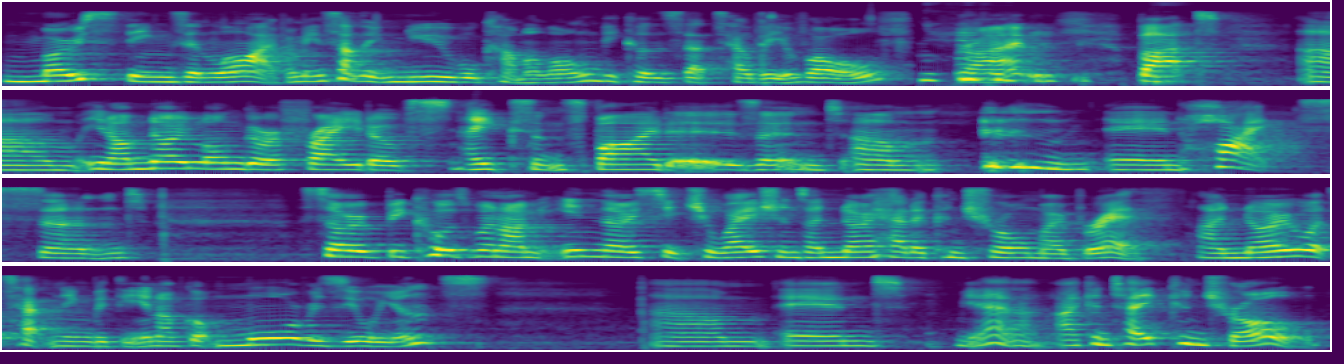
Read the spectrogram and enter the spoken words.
most things in life. I mean, something new will come along because that's how we evolve, right? but um, you know, I'm no longer afraid of snakes and spiders and um, and heights and so, because when I'm in those situations, I know how to control my breath. I know what's happening within. I've got more resilience. Um, and yeah, I can take control.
